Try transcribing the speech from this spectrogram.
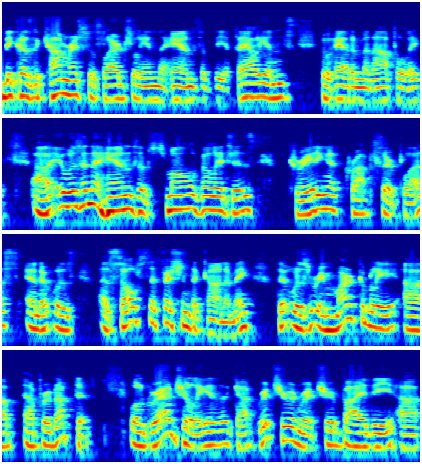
because the commerce was largely in the hands of the Italians who had a monopoly. Uh, it was in the hands of small villages creating a crop surplus, and it was a self sufficient economy that was remarkably uh, uh, productive. Well, gradually, as it got richer and richer, by the uh,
